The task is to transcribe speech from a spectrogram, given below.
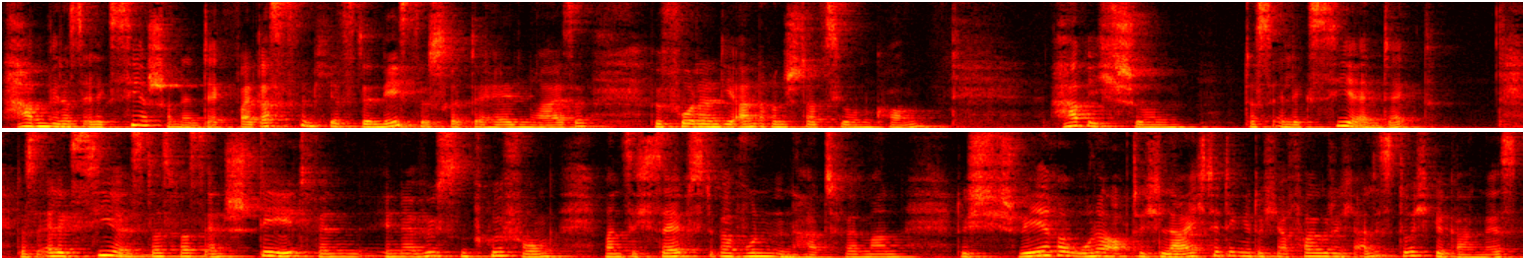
Haben wir das Elixier schon entdeckt? Weil das ist nämlich jetzt der nächste Schritt der Heldenreise, bevor dann die anderen Stationen kommen. Habe ich schon das Elixier entdeckt? Das Elixier ist das, was entsteht, wenn in der höchsten Prüfung man sich selbst überwunden hat, wenn man durch schwere oder auch durch leichte Dinge, durch Erfolge, durch alles durchgegangen ist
